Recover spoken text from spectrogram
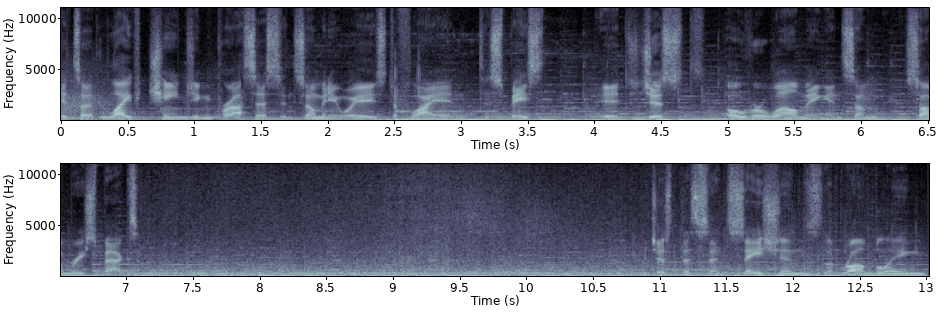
It's a life-changing process in so many ways to fly into space. It's just overwhelming in some, some respects. Just the sensations, the rumbling,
